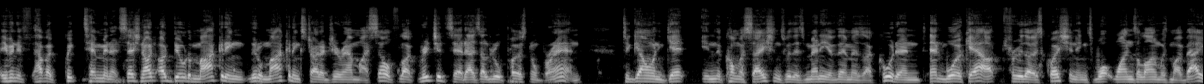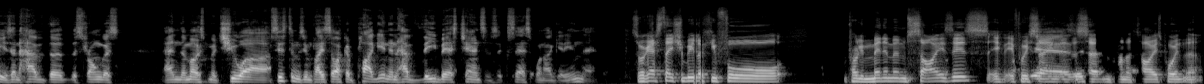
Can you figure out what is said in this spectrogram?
even if have a quick 10 minute session. I'd, I'd, build a marketing, little marketing strategy around myself, like Richard said, as a little personal brand to go and get in the conversations with as many of them as I could and, and work out through those questionings what ones align with my values and have the, the strongest and the most mature systems in place so I could plug in and have the best chance of success when I get in there. So I guess they should be looking for probably minimum sizes if, if we're yeah, saying there's a certain kind of size point that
